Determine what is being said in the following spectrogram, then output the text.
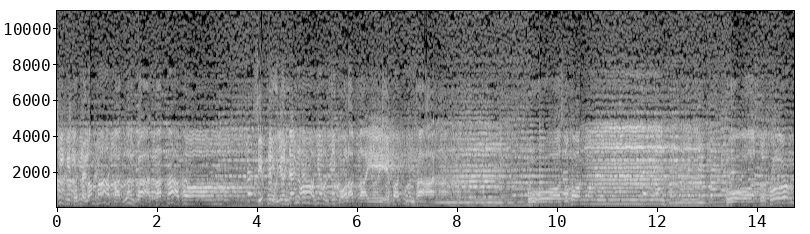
ชีวิตผมได้ล้ำมาฝากลุงป้าสัตตาพรสิบนิ้วยืนยันย่อย่ำที่ขอรับใส่พระคุณทานผู้สุคนผู้สุคน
